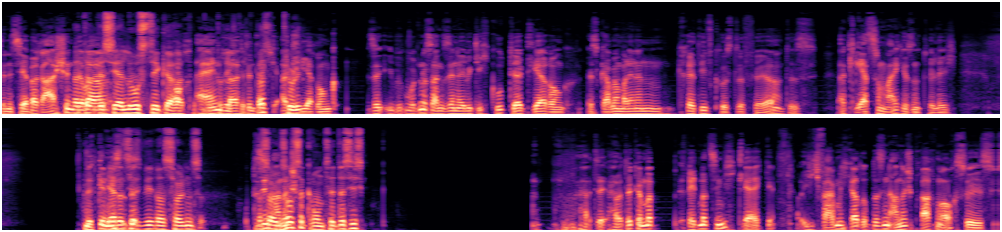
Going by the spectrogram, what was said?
ist eine sehr überraschende, er aber sehr lustige auch einleuchtende. Erklärung. Also ich wollte nur sagen, es ist eine wirklich gute Erklärung. Es gab einmal einen Kreativkurs dafür, ja. Das erklärt so manches natürlich. Wird Ja, das ist, was soll denn, das soll sonst der Grund sein? Das ist, Heute, heute können wir, reden wir ziemlich gleich. Aber Ich frage mich gerade, ob das in anderen Sprachen auch so ist.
